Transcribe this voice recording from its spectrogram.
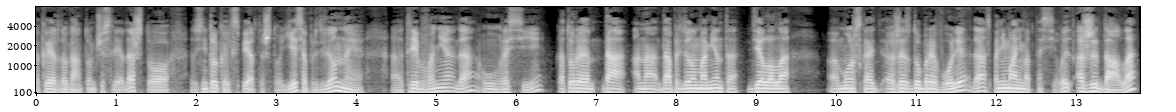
как и Эрдоган в том числе, да, что, то есть не только эксперты, что есть определенные э, требования, да, у России, которые, да, она до определенного момента делала, э, можно сказать, жест доброй воли, да, с пониманием относилась, ожидала,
